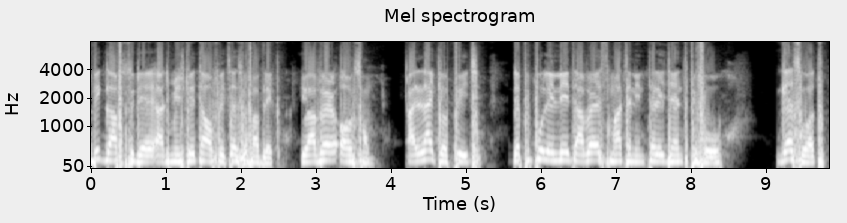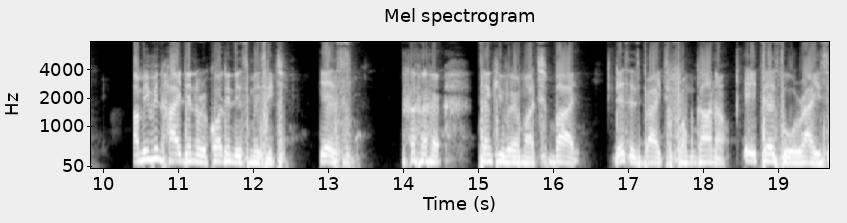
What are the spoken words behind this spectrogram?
big ups to the administrator of Atheist Republic. You are very awesome. I like your page. The people in it are very smart and intelligent people. Guess what? I'm even hiding recording this message. Yes. Thank you very much. Bye. This is Bryte from Ghana. Atheists will rise.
